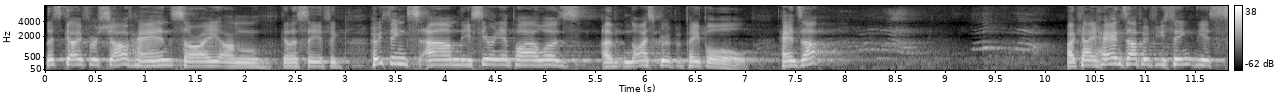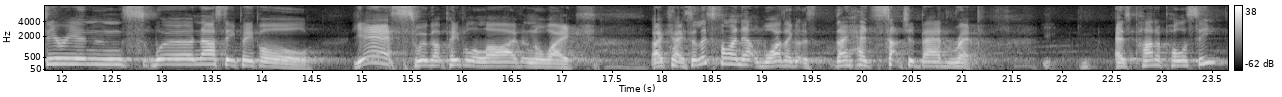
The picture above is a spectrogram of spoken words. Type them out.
let's go for a show of hands. Sorry, I'm going to see if it, who thinks um, the Assyrian Empire was a nice group of people. Hands up. Okay, hands up if you think the Assyrians were nasty people. Yes, we've got people alive and awake. Okay, so let's find out why they got this. They had such a bad rep. As part of policy,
